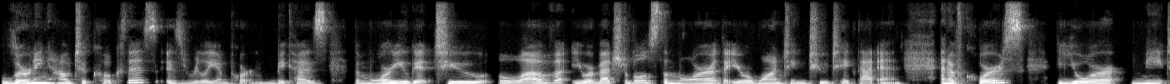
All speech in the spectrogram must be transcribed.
Learning how to cook this is really important because the more you get to love your vegetables, the more that you're wanting to take that in. And of course, your meat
